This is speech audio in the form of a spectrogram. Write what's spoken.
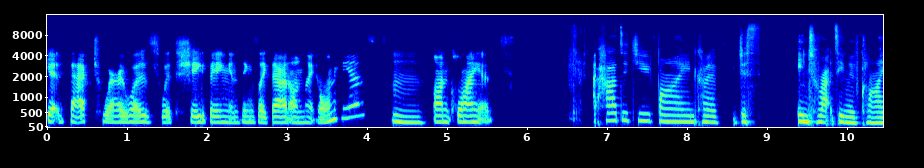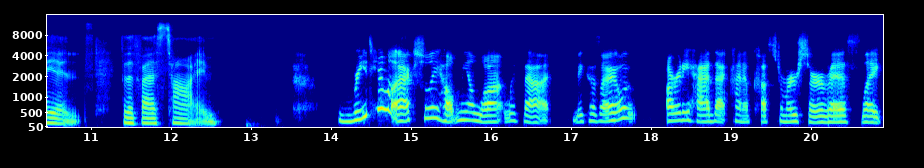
get back to where I was with shaping and things like that on my own hands mm. on clients. How did you find kind of just interacting with clients for the first time? Retail actually helped me a lot with that because I already had that kind of customer service, like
